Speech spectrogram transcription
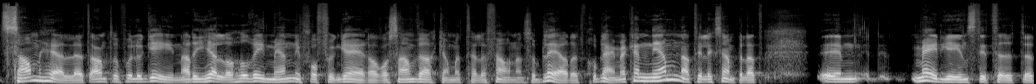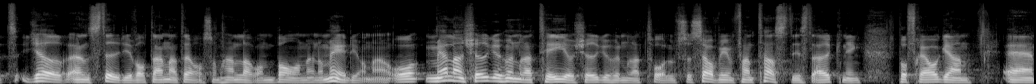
samhället, antropologin, när det gäller hur vi människor fungerar och samverkar med telefonen så blir det ett problem. Jag kan nämna till exempel att Ehm, Medieinstitutet gör en studie vartannat år som handlar om barnen och medierna. Och mellan 2010 och 2012 så såg vi en fantastisk ökning på frågan eh,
